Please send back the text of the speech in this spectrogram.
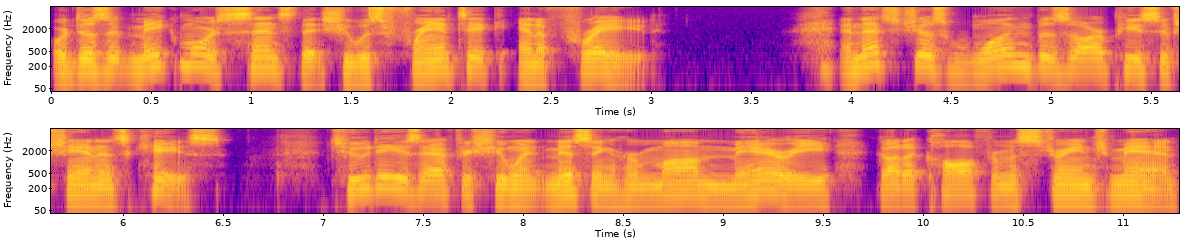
Or does it make more sense that she was frantic and afraid? And that's just one bizarre piece of Shannan's case. Two days after she went missing, her mom, Mari, got a call from a strange man.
